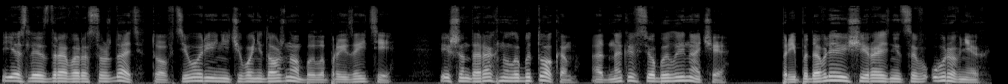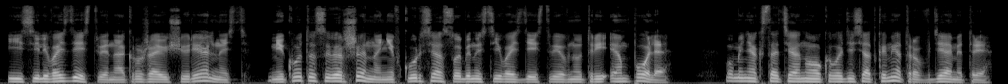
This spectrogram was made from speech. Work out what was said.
Если здраво рассуждать, то в теории ничего не должно было произойти – и шандарахнуло бы током, однако все было иначе. При подавляющей разнице в уровнях и силе воздействия на окружающую реальность, Микота совершенно не в курсе особенностей воздействия внутри М-поля. У меня, кстати, оно около десятка метров в диаметре.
